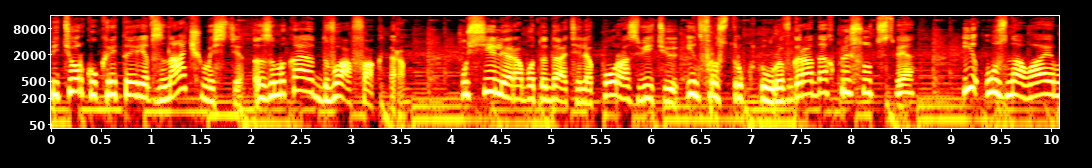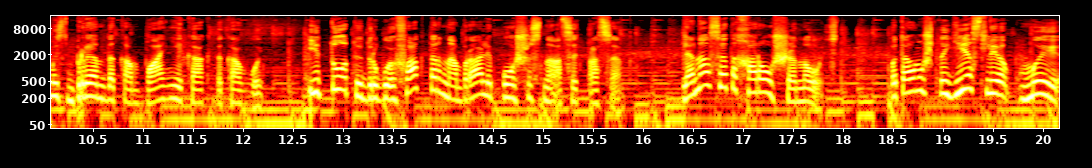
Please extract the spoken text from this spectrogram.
пятерку критериев значимости замыкают два фактора. Усилия работодателя по развитию инфраструктуры в городах присутствия и узнаваемость бренда компании как таковой. И тот, и другой фактор набрали по 16%. Для нас это хорошая новость, потому что если мы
